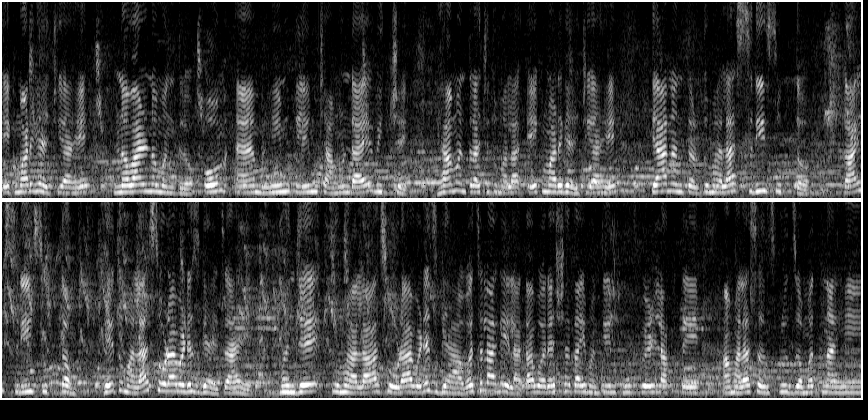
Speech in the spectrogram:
एक माळ घ्यायची आहे. नवार्ण मंत्र ओम ॲम ह्रीम क्लीम चामुंडाय विच्छे. ह्या मंत्राची तुम्हाला एक माळ घ्यायची आहे. त्यानंतर तुम्हाला श्री सुक्त. काय श्री सुक्तम? हे तुम्हाला सोळा वेळेस घ्यायचं आहे. म्हणजे तुम्हाला सोळा वेळेस घ्यावंच लागेल. आता बऱ्याचशा ताई म्हणतील खूप वेळ लागते. आम्हाला संस्कृत जमत नाही.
